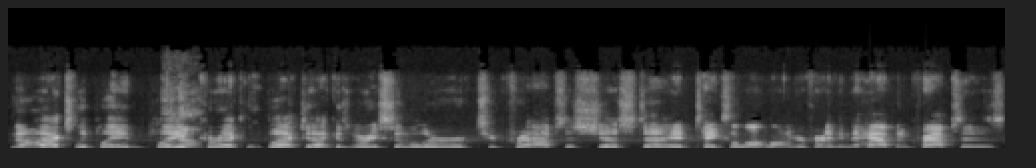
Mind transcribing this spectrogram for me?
no, actually played played No. correctly. Blackjack is very similar to craps. It's just uh, it takes a lot longer for anything to happen. Craps is,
